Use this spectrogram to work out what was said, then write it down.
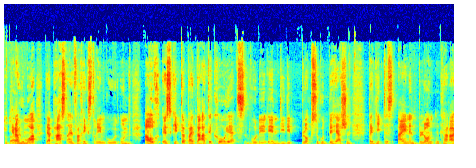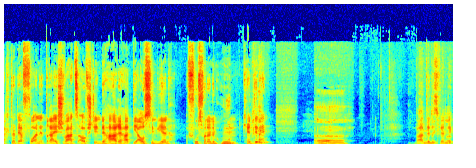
Total. Ja, der Humor, der passt einfach extrem gut. Und auch, es gibt da bei Dateco jetzt, wo die eben die, die Blogs so gut beherrschen, da gibt es einen blonden Charakter, der vorne drei schwarz aufstehende Haare hat, die aussehen wie ein Fuß von einem Huhn. Kennt ihr den? Äh, Warte, das werden wir.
